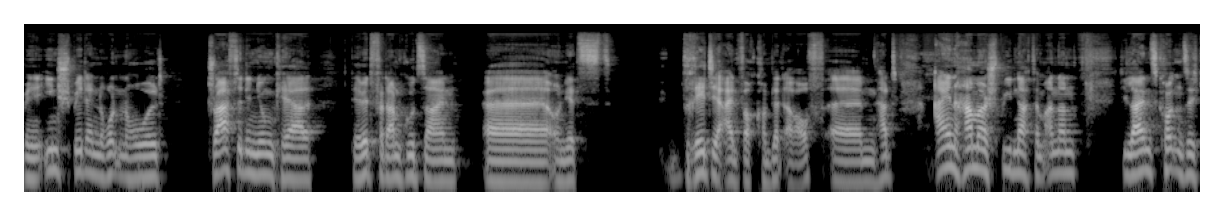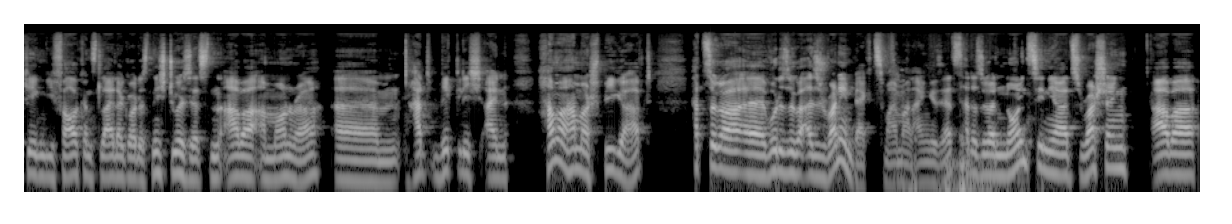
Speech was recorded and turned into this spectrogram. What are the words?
wenn ihr ihn später in den Runden holt, draftet den jungen Kerl, der wird verdammt gut sein. Äh, und jetzt dreht er einfach komplett auf. Ähm, hat ein Hammerspiel nach dem anderen. Die Lions konnten sich gegen die Falcons leider Gottes nicht durchsetzen, aber Amonra ähm, hat wirklich ein Hammer-Hammer-Spiel gehabt. Hat sogar, äh, wurde sogar als Running Back zweimal eingesetzt, hatte sogar 19 Yards Rushing, aber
